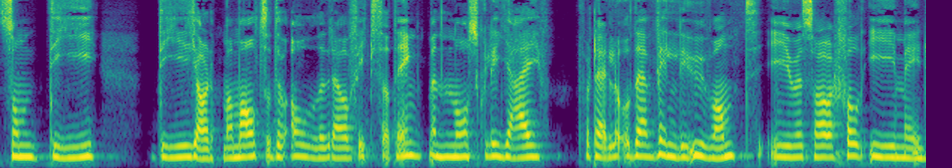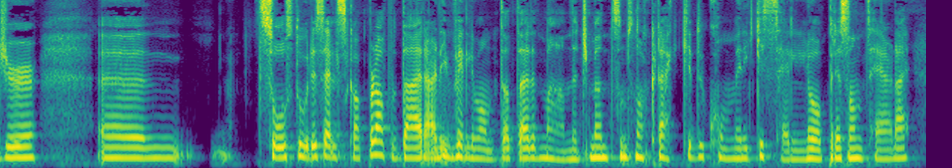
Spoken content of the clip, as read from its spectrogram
som de de hjalp meg med alt, så det, alle drev og fiksa ting. Men nå skulle jeg fortelle, og det er veldig uvant i USA, i hvert fall i major uh, så store selskaper, da, at der er de veldig vant til at det er et management som snakker. Er ikke, du kommer ikke selv og presenterer deg.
